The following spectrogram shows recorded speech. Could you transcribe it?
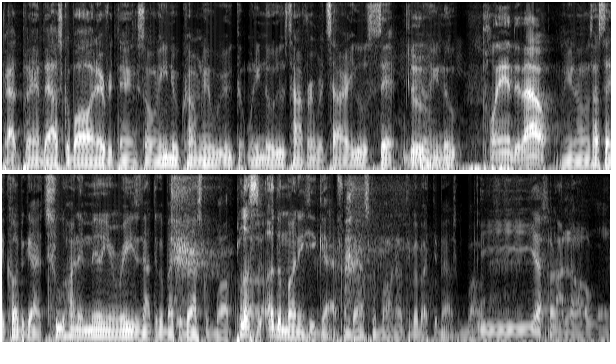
playing basketball and everything. So when he knew coming, when he knew it was time for him to retire, he was set. You Dude. know, he knew. Planned it out. You know, as I say, Kobe got 200 million reasons not to go back to basketball, plus the other money he got from basketball not to go back to basketball. Yes, sir. I know.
